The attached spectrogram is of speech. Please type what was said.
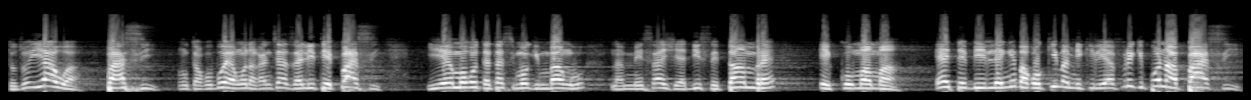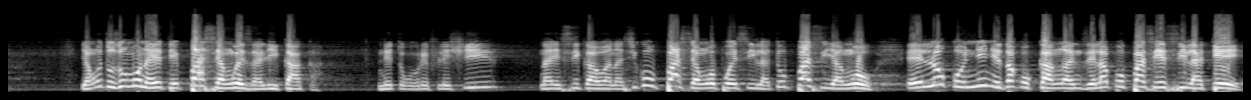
tozoyawa pasi moto akoboya yango nakanisi azali te pasi ye moko tata simo kimbangu na message ya 10 septembre ekomama ete bilenge bakokima mikili ya afrike mpo na pasi yango tozomona ete pasi yango ezali kaka nde tokoreflechir na esika wana sikoyo pasi yango mpo esila to pasi yango eloko nini eza kokanga nzela mpo pasi esila te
